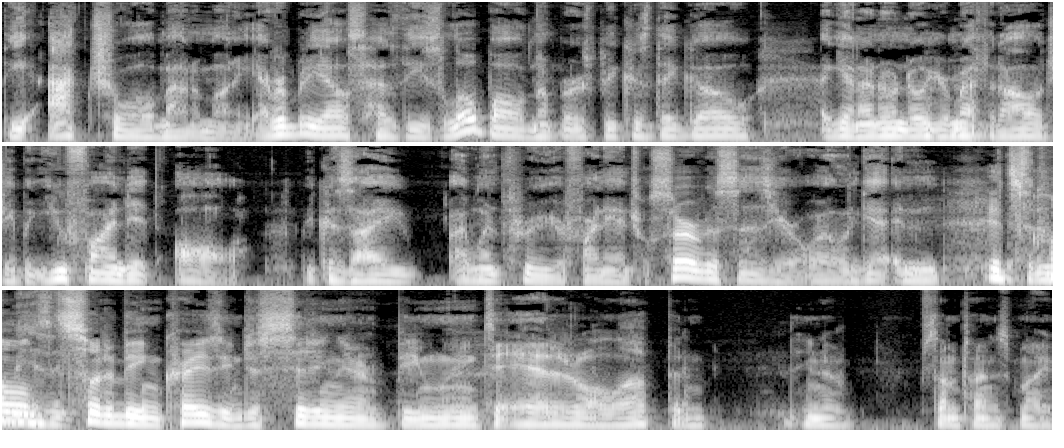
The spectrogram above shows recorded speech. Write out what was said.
the actual amount of money. Everybody else has these lowball numbers because they go, again, I don't know your methodology, but you find it all because I, I went through your financial services, your oil and gas. And It's, an called amazing- sort of being crazy and just sitting there and being willing to add it all up. And, you know, sometimes my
